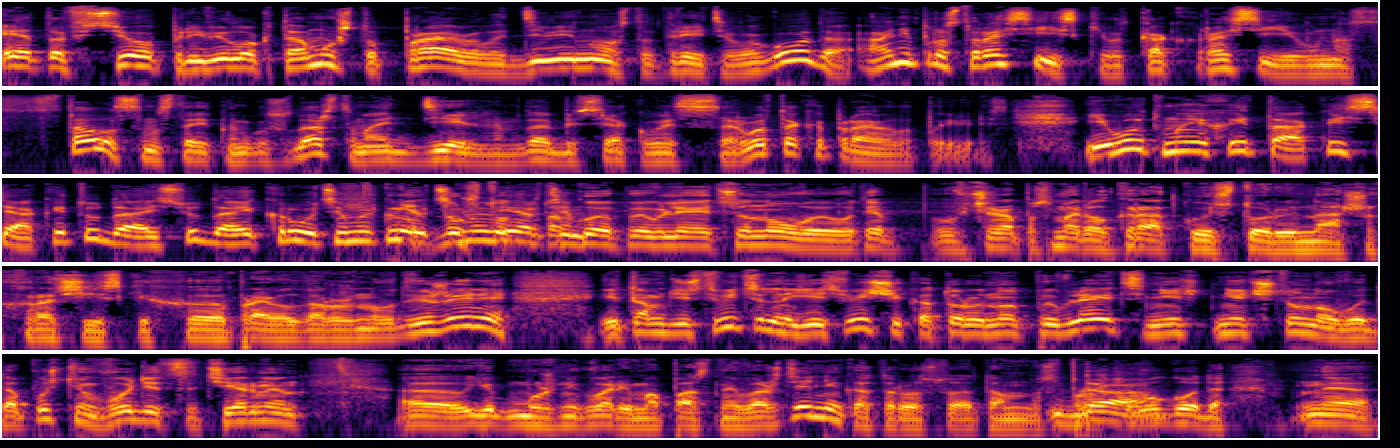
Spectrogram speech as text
это все привело к тому, что правила 93 -го года, они просто российские. Вот как Россия у нас стала самостоятельным государством, отдельным, да, без всякого СССР, вот так и правила появились. И вот мы их и так, и сяк, и туда, и сюда, и крутим, и крутим, Нет, ну что вертим. такое появляется новое. Вот я вчера посмотрел краткую историю наших российских э, правил дорожного движения, и там действительно есть вещи, которые, ну, появляется нечто новое. Допустим, вводится термин, э, мы же не говорим опасное вождение, которого там с прошлого да. года, э,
